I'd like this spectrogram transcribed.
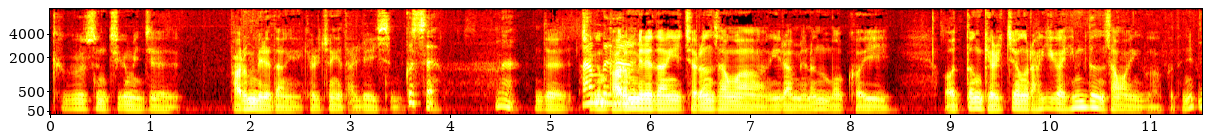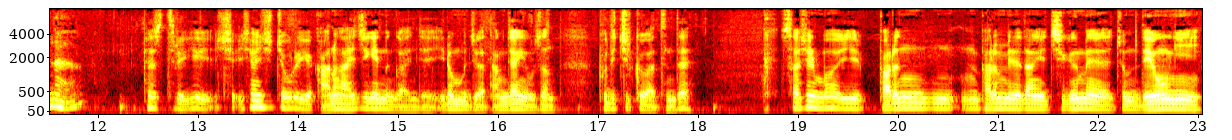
그것은 지금 이제 바른미래당의 결정에 달려 있습니다. 글쎄요. 네. 근데 지금 바른미래당이 저런 상황이라면은 뭐 거의 어떤 결정을 하기가 힘든 상황인 것 같거든요. 네. 패스트트랙이 현실적으로 이게 가능해지겠는가 이제 이런 문제가 당장에 우선 부딪힐 것 같은데 사실 뭐 이 바른 바른 미래당의 지금의 좀 내용이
